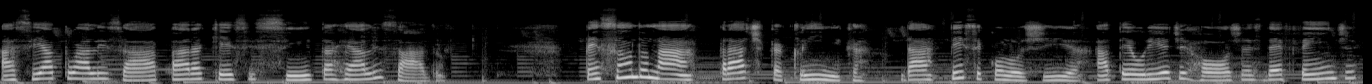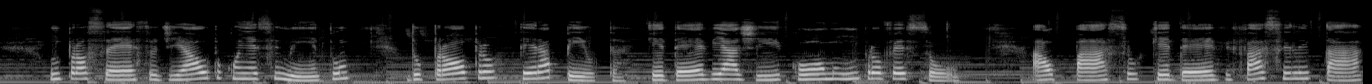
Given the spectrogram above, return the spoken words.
a se atualizar para que se sinta realizado. Pensando na prática clínica, da psicologia, a teoria de Rogers defende um processo de autoconhecimento do próprio terapeuta, que deve agir como um professor, ao passo que deve facilitar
